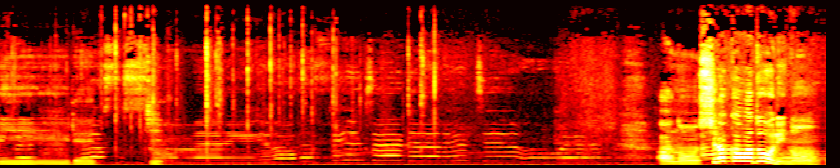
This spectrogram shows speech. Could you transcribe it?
ビレッジ。あの白川通りの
